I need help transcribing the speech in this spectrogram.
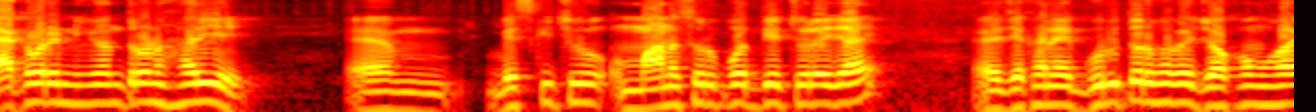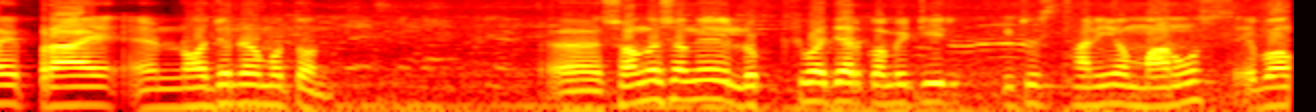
একেবারে নিয়ন্ত্রণ হারিয়ে বেশ কিছু মানুষের উপর দিয়ে চলে যায় যেখানে গুরুতরভাবে জখম হয় প্রায় নজনের মতন। সঙ্গে সঙ্গে লক্ষ্মীবাজার কমিটির কিছু স্থানীয় মানুষ এবং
